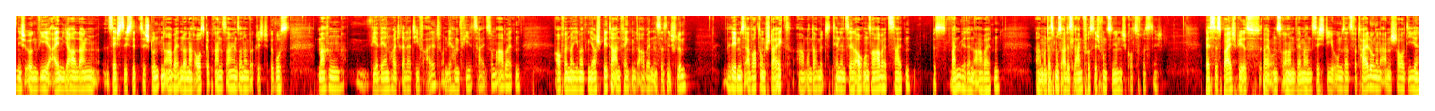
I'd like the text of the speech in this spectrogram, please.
Nicht irgendwie ein Jahr lang 60, 70 Stunden arbeiten, danach ausgebrannt sein, sondern wirklich bewusst machen, wir wären heute relativ alt und wir haben viel Zeit zum Arbeiten. Auch wenn mal jemand ein Jahr später anfängt mit Arbeiten, ist das nicht schlimm. Lebenserwartung steigt ähm, und damit tendenziell auch unsere Arbeitszeiten, bis wann wir denn arbeiten. Ähm, und das muss alles langfristig funktionieren, nicht kurzfristig. Bestes Beispiel ist bei unseren, wenn man sich die Umsatzverteilungen anschaut, die,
